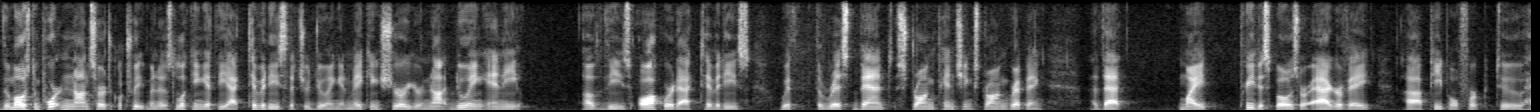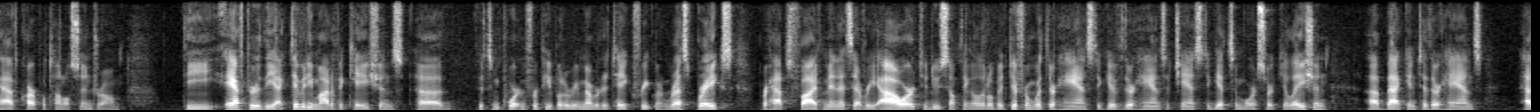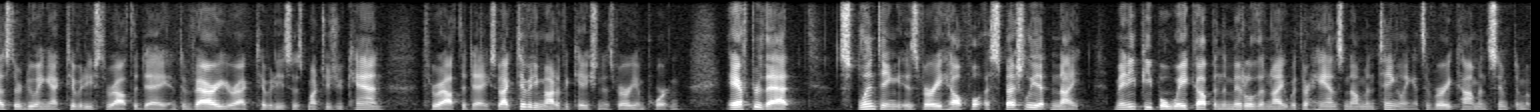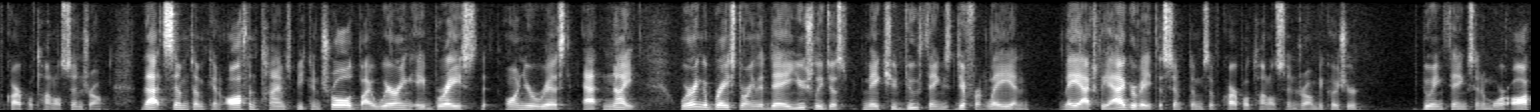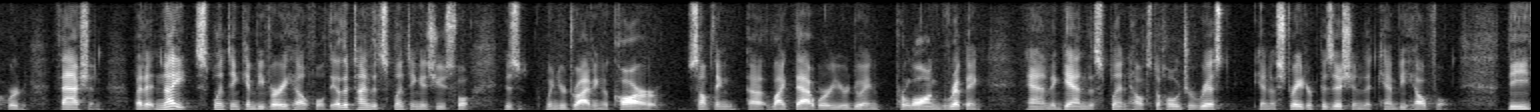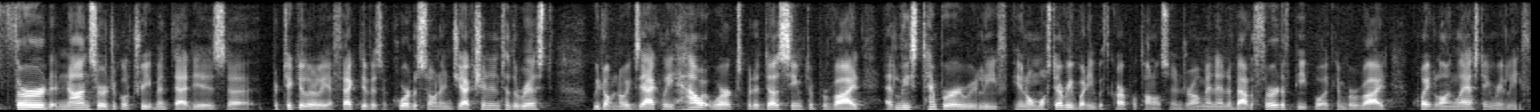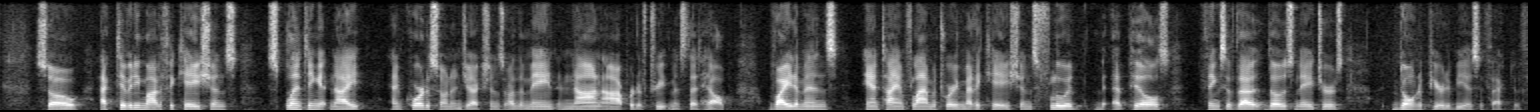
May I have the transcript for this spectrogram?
the most important non-surgical treatment is looking at the activities that you're doing and making sure you're not doing any of these awkward activities with the wrist bent, strong pinching, strong gripping uh, that might predispose or aggravate uh, people for, to have carpal tunnel syndrome. The, after the activity modifications, uh, it's important for people to remember to take frequent rest breaks, perhaps five minutes every hour to do something a little bit different with their hands, to give their hands a chance to get some more circulation uh, back into their hands as they're doing activities throughout the day, and to vary your activities as much as you can throughout the day. So activity modification is very important. After that, splinting is very helpful, especially at night. Many people wake up in the middle of the night with their hands numb and tingling. It's a very common symptom of carpal tunnel syndrome. That symptom can oftentimes be controlled by wearing a brace on your wrist at night. Wearing a brace during the day usually just makes you do things differently and may actually aggravate the symptoms of carpal tunnel syndrome because you're doing things in a more awkward fashion. But at night, splinting can be very helpful. The other time that splinting is useful is when you're driving a car or something uh, like that where you're doing prolonged gripping. And again, the splint helps to hold your wrist in a straighter position that can be helpful. The third non-surgical treatment that is uh, particularly effective is a cortisone injection into the wrist. We don't know exactly how it works, but it does seem to provide at least temporary relief in almost everybody with carpal tunnel syndrome, and in about a third of people it can provide quite long-lasting relief. So activity modifications, splinting at night, and cortisone injections are the main non-operative treatments that help. Vitamins, anti-inflammatory medications, fluid uh, pills, things of that, those natures don't appear to be as effective.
